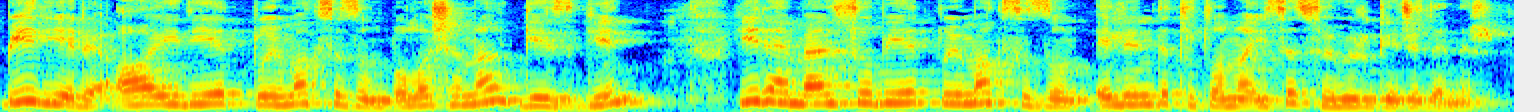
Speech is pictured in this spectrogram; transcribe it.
Bir yere aidiyet duymaksızın dolaşana gezgin, yine mensubiyet duymaksızın elinde tutana ise sömürgeci denir.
